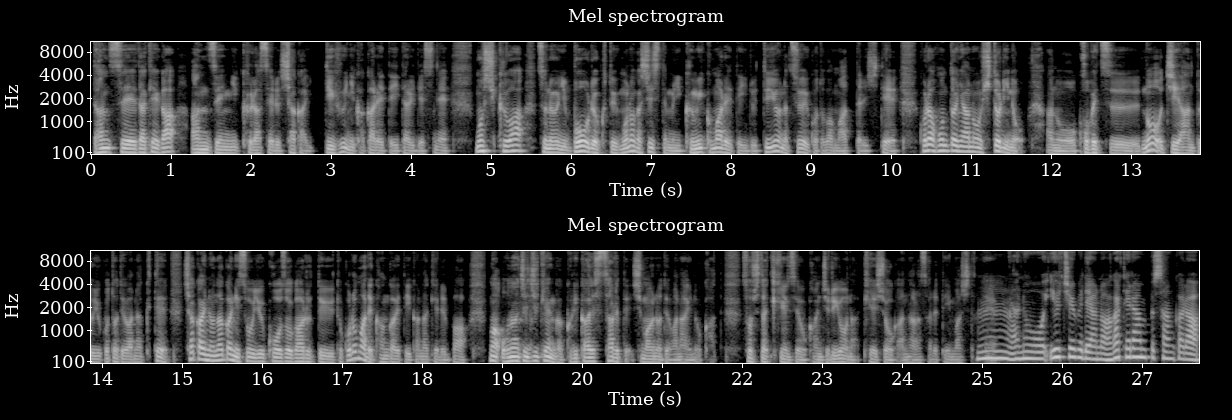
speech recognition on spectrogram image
男性だけが安全に暮らせる社会っていうふうに書かれていたりですね、もしくはそのように暴力というものがシステムに組み込まれているというような強い言葉もあったりして、これは本当にあの一人のあの個別の事案ということではなくて、て、社会の中にそういう構造があるっていうところまで考えていかなければ、まあ、同じ事件が繰り返されてしまうのではないのか、そうした危険性を感じるような警鐘が鳴らされていましたうね。ん、あの、YouTube であの、アガテランプさんから、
